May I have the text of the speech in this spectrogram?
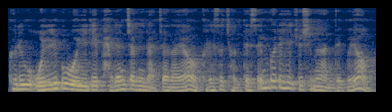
그리고 올리브 오일이 발연점이 낮잖아요. 그래서 절대 센 불에 해주시면 안 되고요.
